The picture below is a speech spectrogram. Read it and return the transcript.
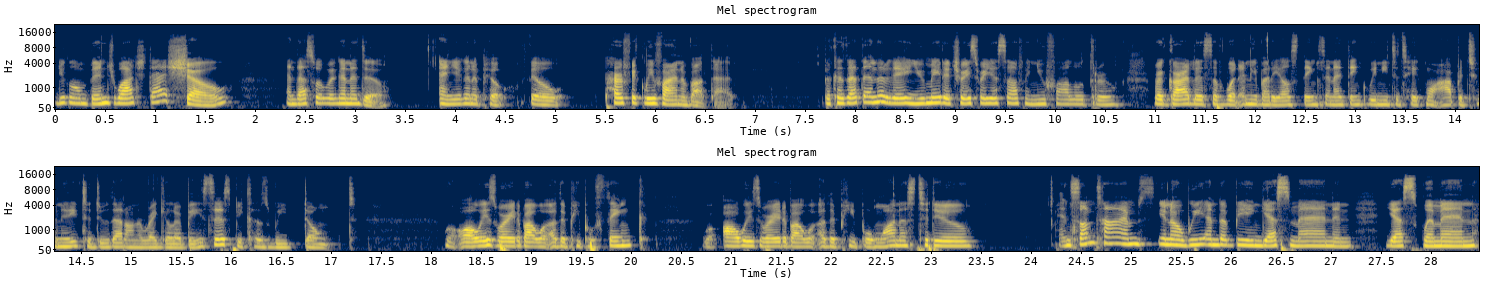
You're going to binge watch that show, and that's what we're going to do. And you're going to feel, feel perfectly fine about that. Because at the end of the day, you made a choice for yourself and you followed through, regardless of what anybody else thinks. And I think we need to take more opportunity to do that on a regular basis because we don't. We're always worried about what other people think. We're always worried about what other people want us to do. And sometimes, you know, we end up being yes men and yes women,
